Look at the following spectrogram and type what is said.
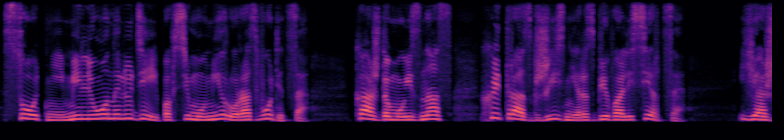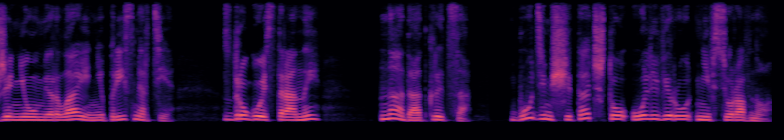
Сотни, миллионы людей по всему миру разводятся. Каждому из нас хоть раз в жизни разбивали сердце. Я же не умерла и не при смерти. С другой стороны, надо открыться. Будем считать, что Оливеру не все равно.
